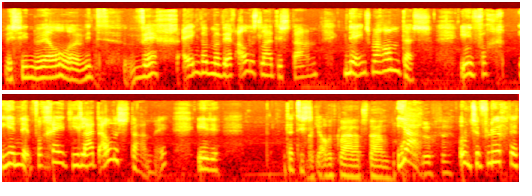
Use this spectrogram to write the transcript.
we zien wel uh, weg, enkel maar weg, alles laten staan. Niet eens mijn handtas. Je, ver, je vergeet, je laat alles staan. Hè. Je, dat, is... je altijd klaar laat staan om ja, te vluchten? om te vluchten.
